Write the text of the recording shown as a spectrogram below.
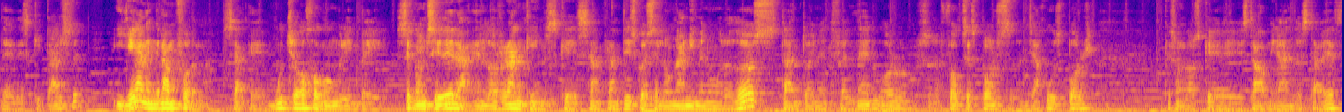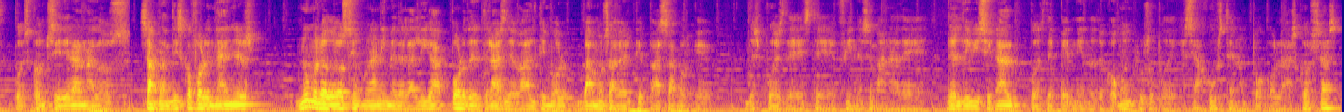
de desquitarse y llegan en gran forma. O sea que mucho ojo con Green Bay. Se considera en los rankings que San Francisco es el unánime número 2, tanto en NFL Network, Fox Sports, Yahoo Sports, que son los que he estado mirando esta vez, pues consideran a los San Francisco 49ers número 2 en un anime de la liga por detrás de Baltimore. Vamos a ver qué pasa porque después de este fin de semana del divisional, pues dependiendo de cómo, incluso puede que se ajusten un poco las cosas.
